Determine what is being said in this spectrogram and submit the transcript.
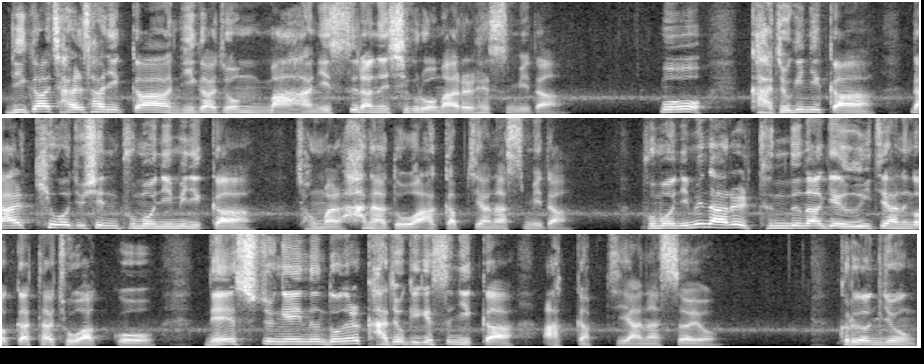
네가 잘 사니까 네가 좀 많이 쓰라는 식으로 말을 했습니다. 뭐 가족이니까 날 키워주신 부모님이니까 정말 하나도 아깝지 않았습니다. 부모님이 나를 든든하게 의지하는 것 같아 좋았고 내 수중에 있는 돈을 가족에게 쓰니까 아깝지 않았어요. 그러던 중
